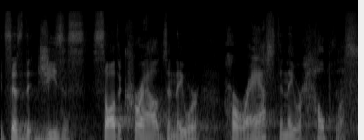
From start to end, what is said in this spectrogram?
it says that Jesus saw the crowds and they were harassed and they were helpless,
